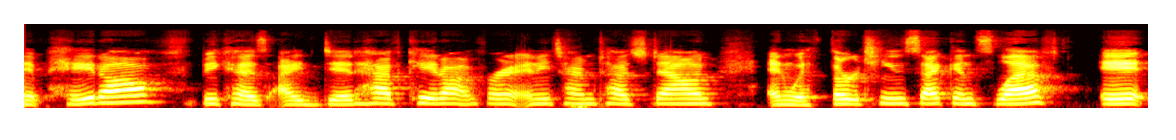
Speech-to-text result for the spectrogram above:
it paid off because I did have Cade on for an anytime touchdown. And with 13 seconds left, it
